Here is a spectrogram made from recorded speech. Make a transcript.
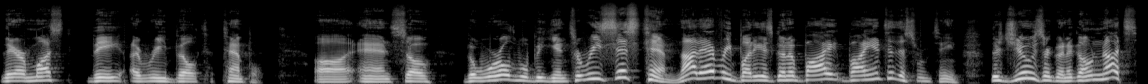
There must be a rebuilt temple. Uh, and so the world will begin to resist him. Not everybody is going to buy buy into this routine. The Jews are going to go nuts.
